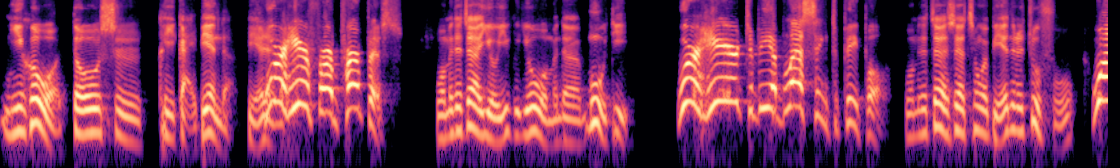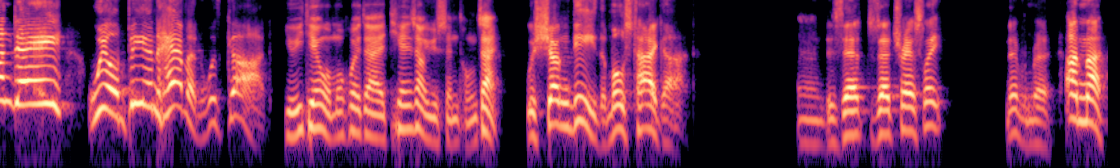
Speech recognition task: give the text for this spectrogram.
你和我都是可以改变的别人的。 We're here for a purpose. 我们在这有一个有我们的目的， We're here to be a blessing to people. 我们在这是要成为别人的祝福。 One day we'll be in heaven with God, 有一天我们会在天上与神同在。 with Shangdi, the Most High God. 嗯， Is that does that translate? Never mind. I'm not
